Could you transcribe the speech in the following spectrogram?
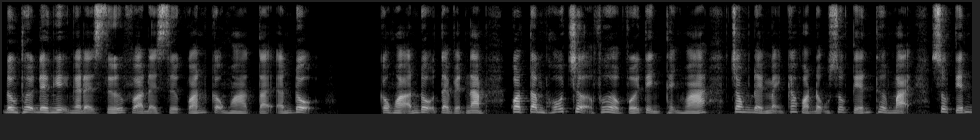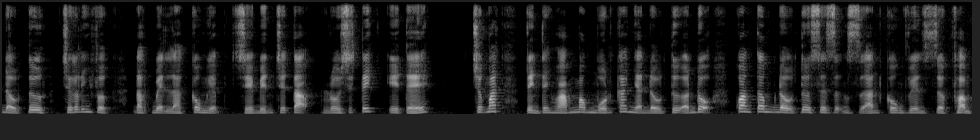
Đồng thời đề nghị ngài đại sứ và đại sứ quán Cộng hòa tại Ấn Độ Cộng hòa Ấn Độ tại Việt Nam quan tâm hỗ trợ phối hợp với tỉnh Thanh Hóa trong đẩy mạnh các hoạt động xúc tiến thương mại, xúc tiến đầu tư trên các lĩnh vực, đặc biệt là công nghiệp, chế biến chế tạo, logistics, y tế, Trước mắt, tỉnh Thanh Hóa mong muốn các nhà đầu tư Ấn Độ quan tâm đầu tư xây dựng dự án công viên dược phẩm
